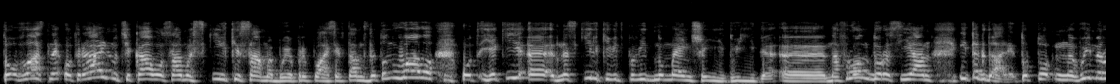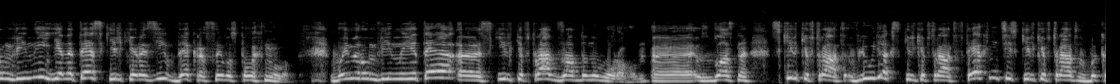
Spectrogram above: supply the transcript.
то власне от реально цікаво саме скільки саме боєприпасів там здетонувало, от які е, наскільки відповідно менше їх доїде е, на фронт до росіян і так далі. Тобто виміром війни є не те, скільки разів де красиво спалахнуло. Виміром війни є те, е, скільки втрат завдано ворогом. Е, власне, скільки втрат в людях, скільки втрат в техніці, скільки втрат в БК.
